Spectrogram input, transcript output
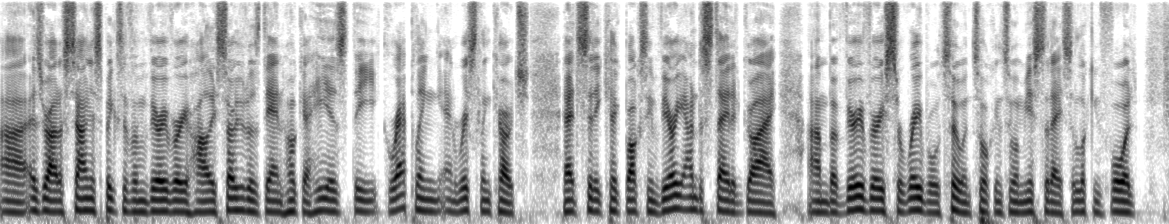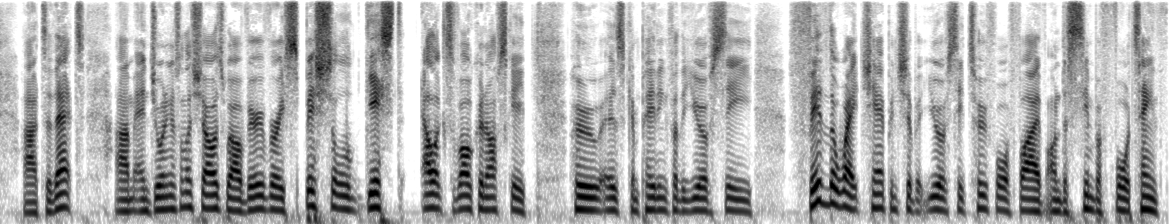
Uh, Israel Adesanya speaks of him very, very highly. So does Dan Hooker. He is the grappling and wrestling coach at City Kickboxing. Very understated guy, um, but very, very cerebral too. And talking to him yesterday, so looking forward uh, to that. Um, and joining us on the show as well, very, very special guest Alex Volkanovski, who is competing for the UFC Featherweight Championship at UFC 245 on December 14th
